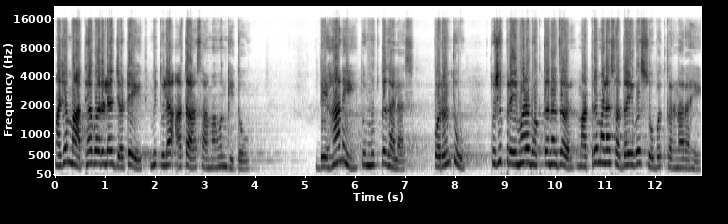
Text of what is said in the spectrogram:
माझ्या माथ्यावरल्या जटेत मी तुला आता सामावून घेतो. देहाने तू मुक्त झालास परंतु तुझी प्रेमळ भक्त नजर मात्र मला सदैव सोबत करणार आहे.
